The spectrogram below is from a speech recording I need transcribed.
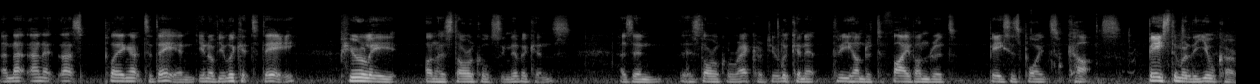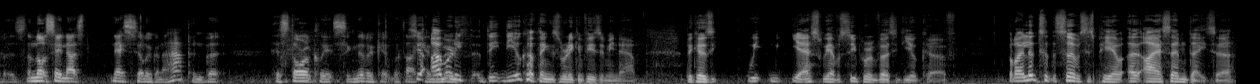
And, that, and it, that's playing out today. And, you know, if you look at today, purely on historical significance, as in the historical record, you're looking at 300 to 500 basis points of cuts based on where the yield curve is. I'm not saying that's necessarily going to happen, but historically it's significant with that See, kind I'm of really move. the, the yield curve thing is really confusing me now, because we, yes we have a super inverted yield curve, but I looked at the services PM, uh, ISM data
